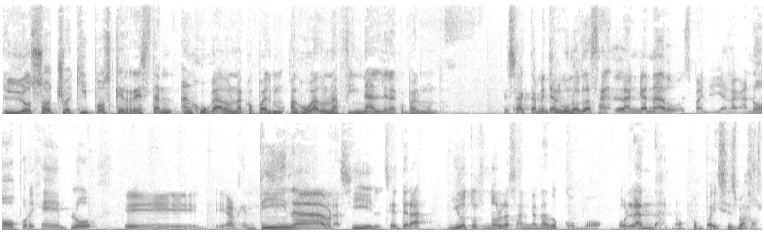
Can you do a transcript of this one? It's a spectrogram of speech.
los ocho equipos que restan han jugado una Copa del han jugado una final de la Copa del Mundo. Exactamente, algunos las han- la han ganado, España ya la ganó, por ejemplo, eh, Argentina, Brasil, etcétera, y otros no las han ganado como Holanda, ¿no? Con Países Bajos.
